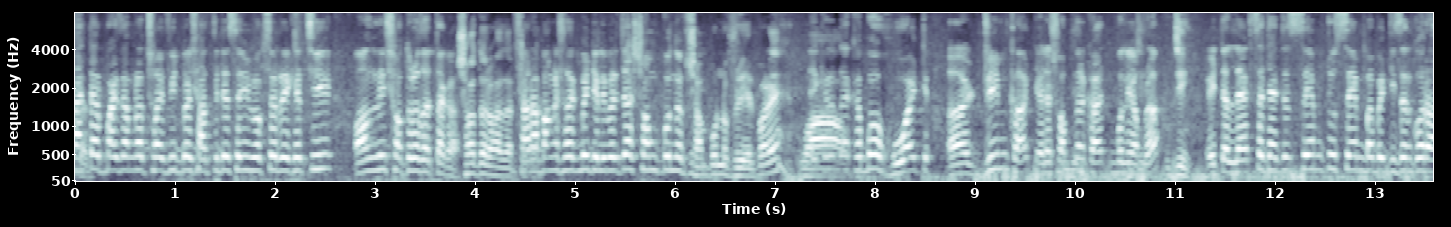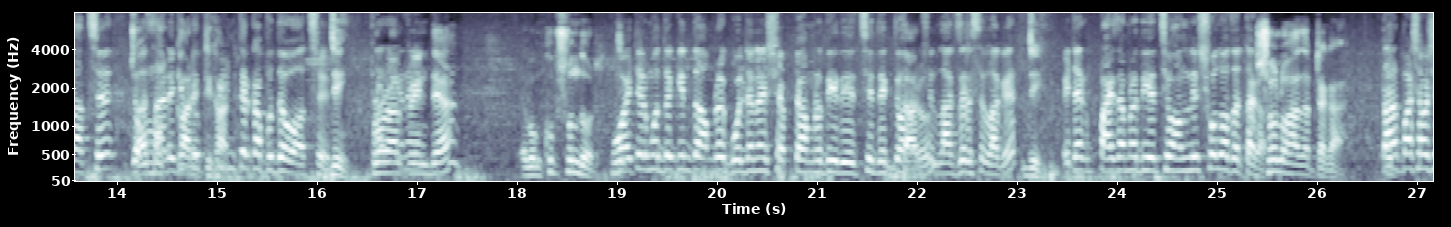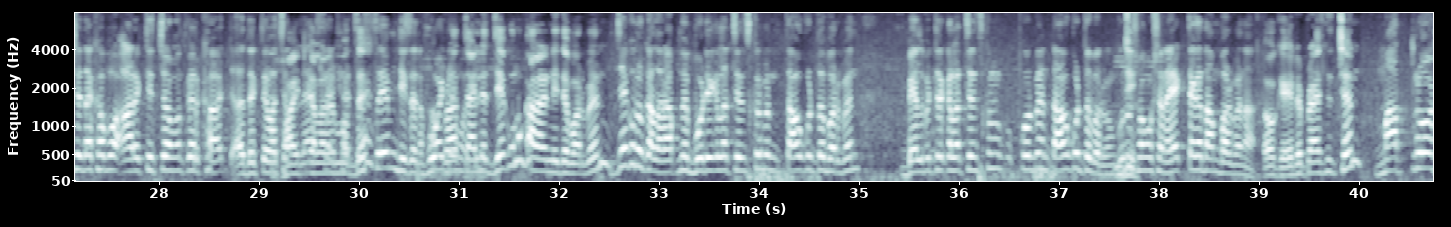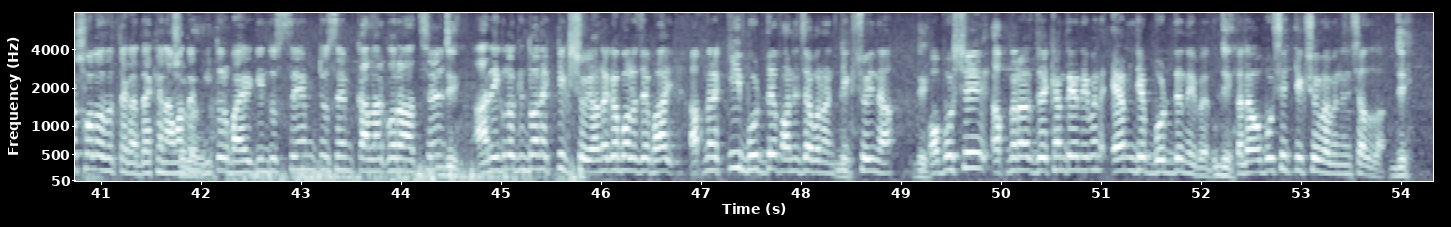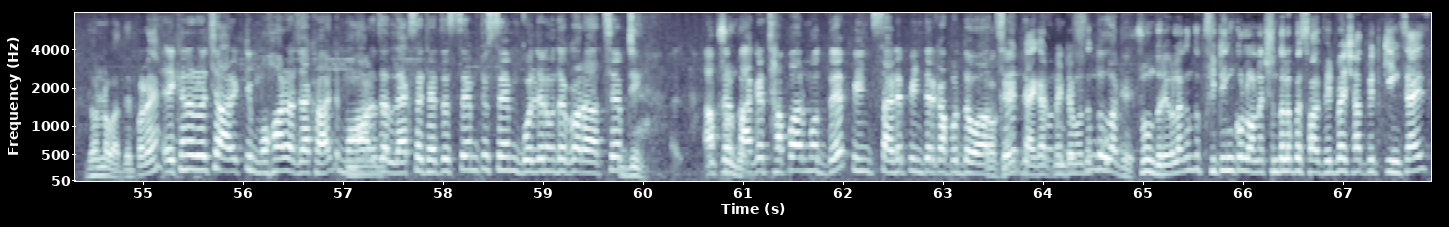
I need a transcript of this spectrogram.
খাটটার প্রাইস আমরা 6 ফিট বাই 7 ফিটের সেমি বক্সের রেখেছি অনলি 17000 টাকা। সতেরো হাজার সারা বাংলাদেশে থাকবে ডেলিভারি চার্জ সম্পূর্ণ। সম্পূর্ণ ফ্রি এরপরে? এখানে দেখাবো হোয়াইট ড্রিম কাট এটা স্বপ্নের কাট বলি আমরা। জি। এটা leg side same to same ভাবে ডিজাইন করা আছে। সাইডে কিন্তু প্রিন্টের কাপড় দেওয়া আছে। জি ফ্লোরাল প্রিন্ট দেয়া। এবং খুব সুন্দর। হোয়াইটের মধ্যে কিন্তু আমরা গোল্ডেনের শেপটা আমরা দিয়ে দিয়েছি। দেখতে লাক্সারিয়াস লাগে। জি। এটার প্রাইস আমরা দিয়েছি অনলি ষোলো হাজার টাকা। ষোলো হাজার টাকা। তার পাশাপাশি দেখাবো আরেকটি চমৎকার খাট দেখতে পাচ্ছেন হোয়াইট কালারের মধ্যে। সেম ডিজাইন হোয়াইট চাইলে যে কোনো কালার নিতে পারবেন। যে কোনো কালার আপনি বডি কালার চেঞ্জ করবেন তাও করতে পারবেন। বেলভেটের কালার চেঞ্জ করবেন তাও করতে পারবেন কোনো সমস্যা নাই এক টাকা দাম পারবে না। ওকে এটা প্রাইস নিচ্ছেন? মাত্র ষোলো হাজার টাকা। দেখেন আমাদের ভিতর বাইরে কিন্তু সেম টু সেম কালার করা আছে। আর এগুলো কিন্তু অনেক টিকসই। অনেকে বলে যে ভাই আপনারা কি বোর্ড দিয়ে ফার্নিচার বানান? টিকসই না। অবশ্যই আপনারা যেখান থেকে নেবেন এম ডি বোর্ড দিয়ে নেবেন। তাহলে অবশ্যই টিকসই পাবেন ইনশাল্লাহ। জি ধন্যবাদ। এরপরে? এখানে রয়েছে আরেকটি মহারাজা খাট। Maharaja leg side same to same গোল্ডের মধ্যে করা আছে। জি। আপনার। বাগের ছাপার মধ্যে প্রিন্ট সাইডে প্রিন্টের কাপড় দেওয়া আছে। টাইগার প্রিন্টের মধ্যে সুন্দর লাগে। সুন্দর। এগুলো কিন্তু ফিটিং করলে অনেক সুন্দর লাগবে। ছয় ফিট বাই সাত ফিট কিং সাইজ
